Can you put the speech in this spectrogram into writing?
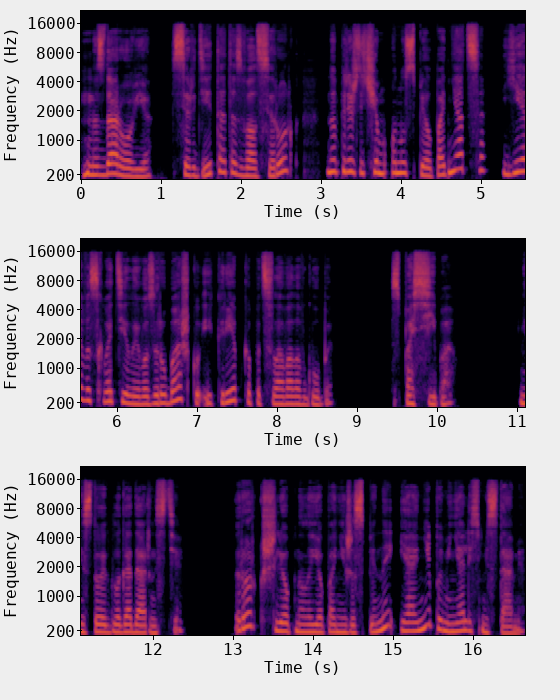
«На здоровье», Сердито отозвался Рорк, но прежде чем он успел подняться, Ева схватила его за рубашку и крепко поцеловала в губы. «Спасибо». «Не стоит благодарности». Рорк шлепнул ее пониже спины, и они поменялись местами.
